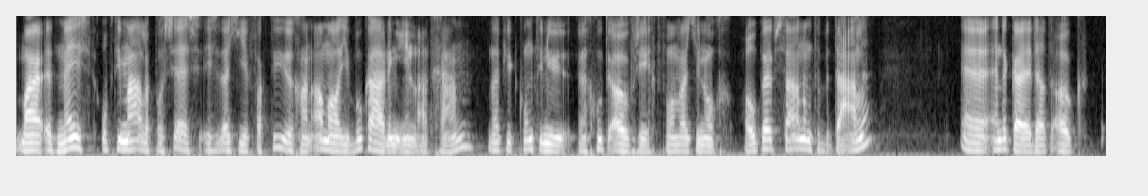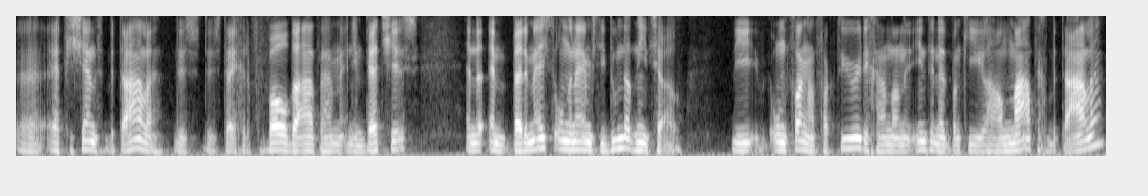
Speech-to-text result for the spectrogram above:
Maar het meest optimale proces is dat je je facturen gewoon allemaal je boekhouding in laat gaan. Dan heb je continu een goed overzicht van wat je nog open hebt staan om te betalen. Uh, en dan kan je dat ook uh, efficiënt betalen. Dus, dus tegen de vervaldatum en in batches. En, de, en bij de meeste ondernemers die doen dat niet zo. Die ontvangen een factuur, die gaan dan in internetbankieren handmatig betalen.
